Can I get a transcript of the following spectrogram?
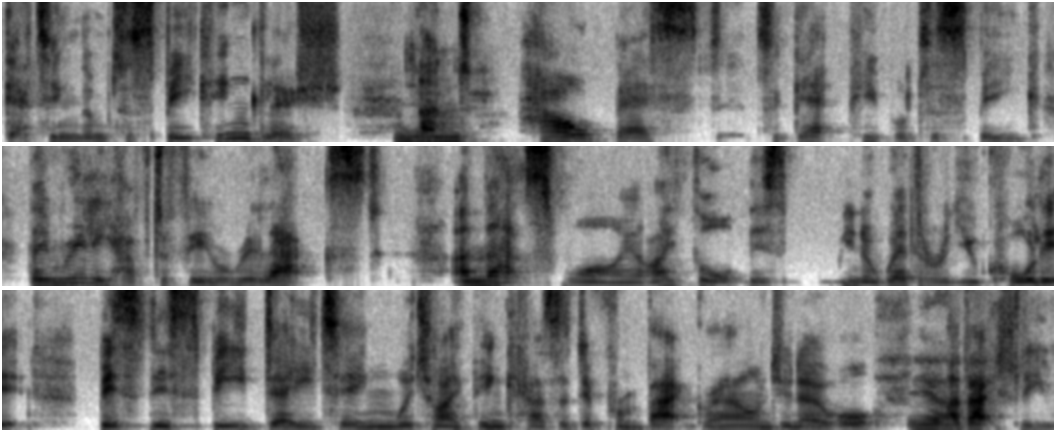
getting them to speak English. Yeah. And how best to get people to speak, they really have to feel relaxed. And that's why I thought this you know whether you call it business speed dating which i mm-hmm. think has a different background you know or yeah. i've actually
